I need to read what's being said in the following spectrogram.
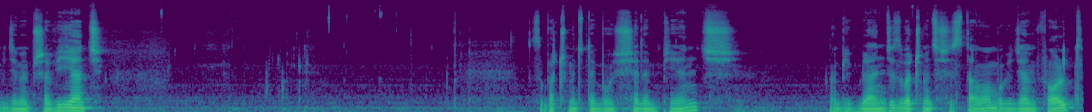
będziemy przewijać. Zobaczymy, tutaj było 7-5 na Big Blindzie. Zobaczymy, co się stało, bo widziałem fold.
